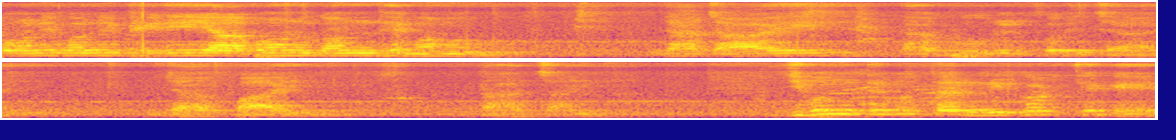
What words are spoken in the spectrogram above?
বনে বনে ফিরিয়া আপন গন্ধে মম। যাহা চাই তাহা ভুল করে চাই যাহা পাই তাহা চাই না। জীবন দেবতার নিকট থেকে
